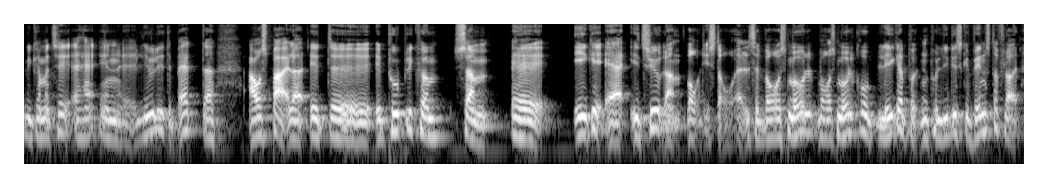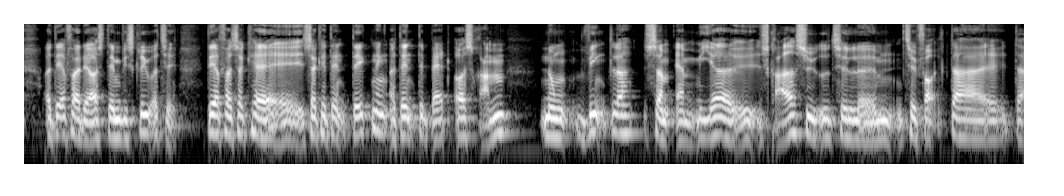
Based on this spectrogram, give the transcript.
vi kommer til at have en øh, livlig debat, der afspejler et, øh, et publikum, som øh, ikke er i tvivl om, hvor de står. Altså vores, mål, vores målgruppe ligger på den politiske venstrefløj, og derfor er det også dem, vi skriver til. Derfor så kan, øh, så kan den dækning og den debat også ramme nogle vinkler, som er mere øh, skræddersyet til, øh, til folk, der, øh, der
